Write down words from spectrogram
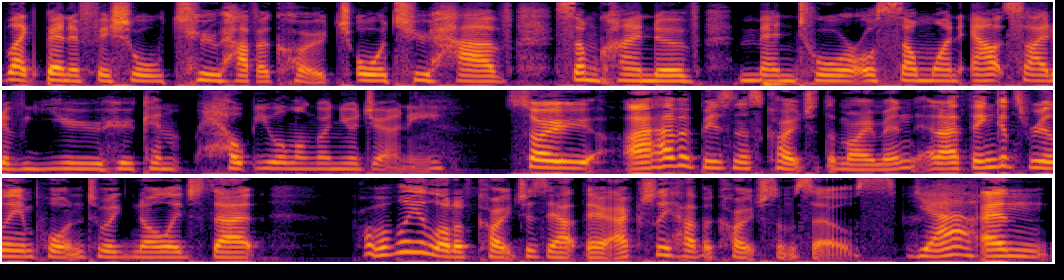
like beneficial to have a coach or to have some kind of mentor or someone outside of you who can help you along on your journey? So I have a business coach at the moment, and I think it's really important to acknowledge that probably a lot of coaches out there actually have a coach themselves. Yeah. And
